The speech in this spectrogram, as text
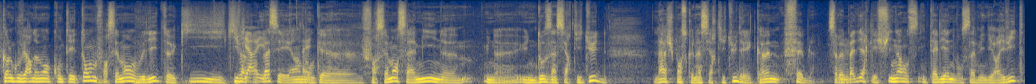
Quand le gouvernement Comté tombe, forcément, vous dites euh, qui, qui va le remplacer. Hein, ouais. Donc euh, forcément, ça a mis une, une, une dose d'incertitude. Là, je pense que l'incertitude, elle est quand même faible. Ça ne veut mmh. pas dire que les finances italiennes vont s'améliorer vite,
